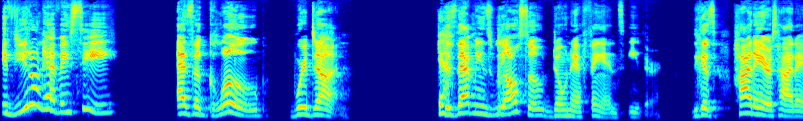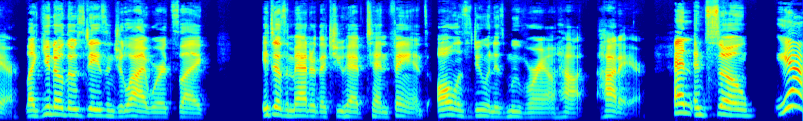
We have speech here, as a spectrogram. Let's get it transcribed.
If you don't have AC as a globe, we're done. Because that means we also don't have fans either. Because hot air is hot air. Like, you know, those days in July where it's like, it doesn't matter that you have 10 fans. All it's doing is move around hot hot air. And And so, yeah.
